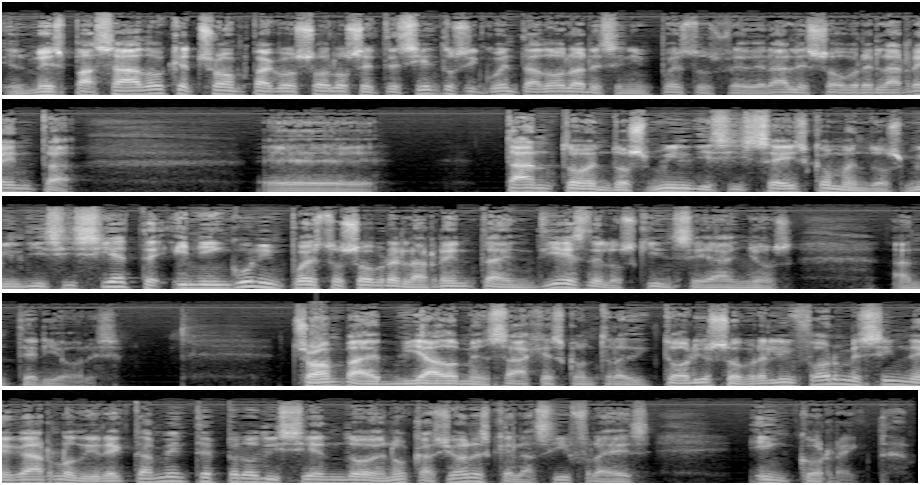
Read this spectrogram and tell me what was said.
el mes pasado que Trump pagó solo 750 dólares en impuestos federales sobre la renta, eh, tanto en 2016 como en 2017, y ningún impuesto sobre la renta en 10 de los 15 años anteriores. Trump ha enviado mensajes contradictorios sobre el informe sin negarlo directamente, pero diciendo en ocasiones que la cifra es incorrecta.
